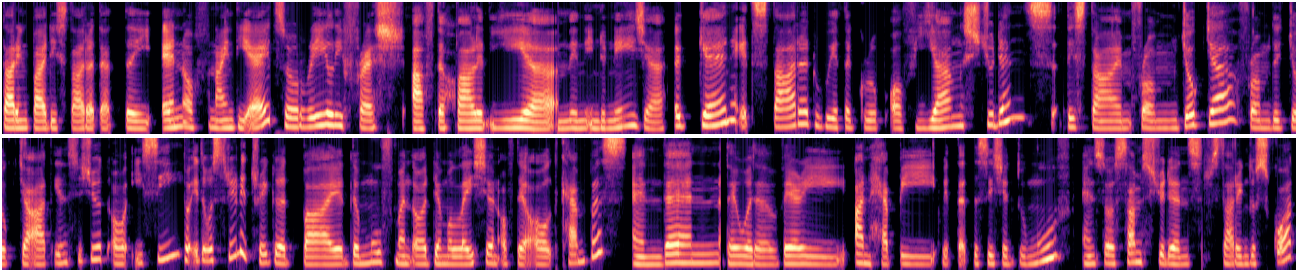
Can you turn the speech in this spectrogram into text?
Taring Padi started at the end of 98, so really fresh after valid year in Indonesia. Again, it's started with a group of young students, this time from Jogja, from the Jogja Art Institute or ISI. So it was really triggered by the movement or demolition of their old campus. And then they were very unhappy with that decision to move. And so some students starting to squat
